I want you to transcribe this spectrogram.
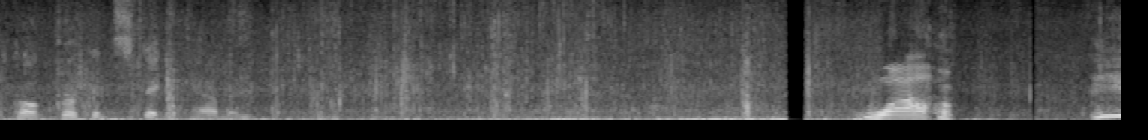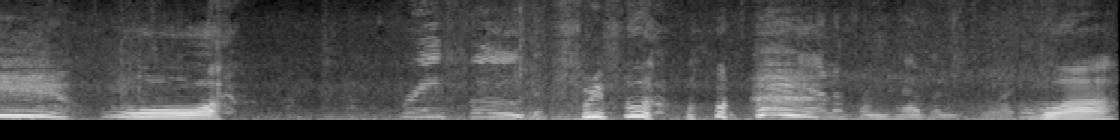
It's called Crooked Stick Cabin. Wow. oh, Free food. free food. Manna from heaven. is what I call wow.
